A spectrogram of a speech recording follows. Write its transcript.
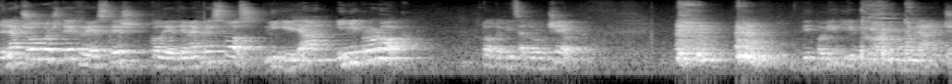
для чого ж ти хрестиш, коли ти не Христос, ні Ілля і ні пророк? Хто тобі це доручив? Відповів їм Іван промовляючи.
